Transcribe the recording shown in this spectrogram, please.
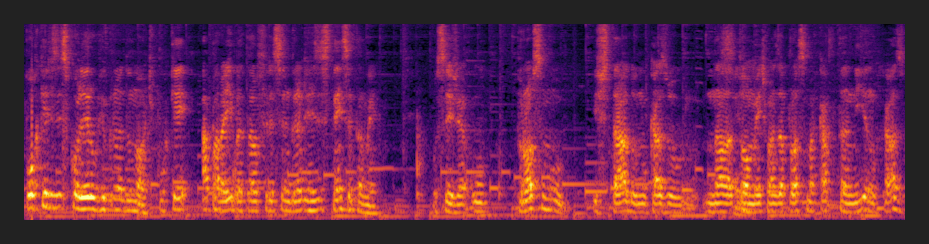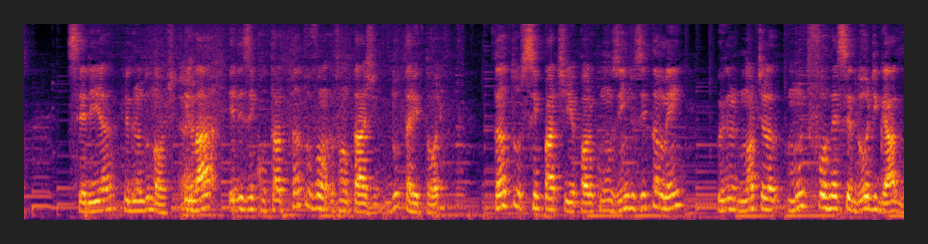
por que eles escolheram o Rio Grande do Norte? Porque a Paraíba está oferecendo grande resistência também. Ou seja, o próximo estado, no caso, não Sim. atualmente, mas a próxima capitania, no caso, seria Rio Grande do Norte. É. E lá eles encontraram tanto van- vantagem do território, tanto simpatia para com os índios e também o Rio Grande do Norte era muito fornecedor de gado,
